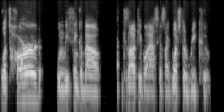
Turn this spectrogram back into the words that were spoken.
what's hard when we think about, because a lot of people ask us like, what's the recoup,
